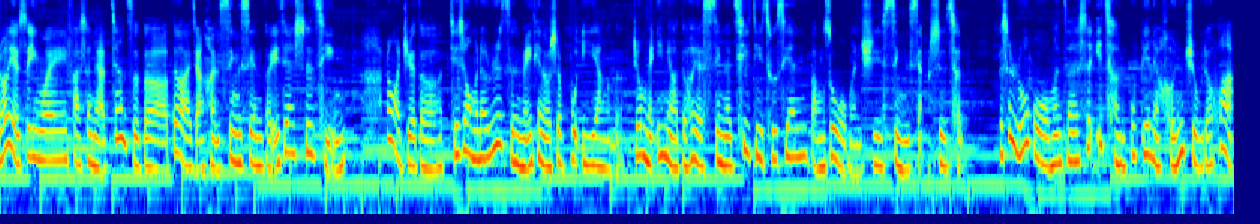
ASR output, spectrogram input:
然后也是因为发生了这样子的，对我来讲很新鲜的一件事情，让我觉得其实我们的日子每一天都是不一样的，就每一秒都会有新的契机出现，帮助我们去心想事成。可是如果我们真的是一成不变了很久的话，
